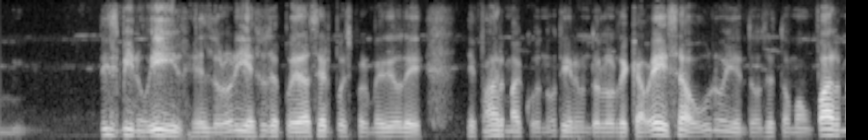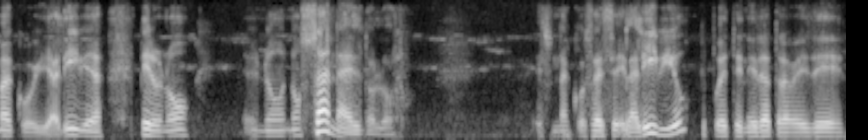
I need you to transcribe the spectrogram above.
disminuir el dolor y eso se puede hacer pues por medio de, de fármacos, ¿no? Tiene un dolor de cabeza uno y entonces toma un fármaco y alivia, pero no, no, no sana el dolor. Es una cosa, es el alivio que puede tener a través de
